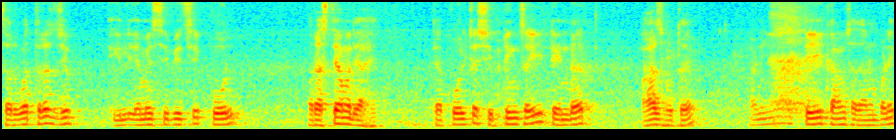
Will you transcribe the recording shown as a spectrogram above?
सर्वत्रच जे एम एस सी बीचे पोल रस्त्यामध्ये आहेत त्या पोलच्या शिफ्टिंगचंही टेंडर आज होतं आहे आणि तेही काम साधारणपणे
